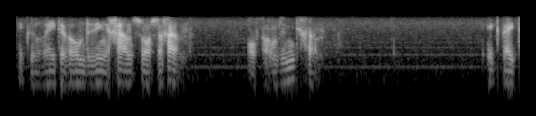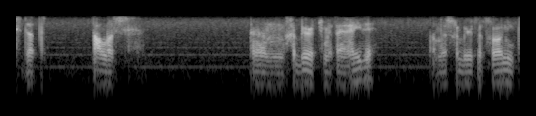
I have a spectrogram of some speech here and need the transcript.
Ik wil weten waarom de dingen gaan zoals ze gaan. Of waarom ze niet gaan. Ik weet dat alles um, gebeurt met een reden, anders gebeurt het gewoon niet.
